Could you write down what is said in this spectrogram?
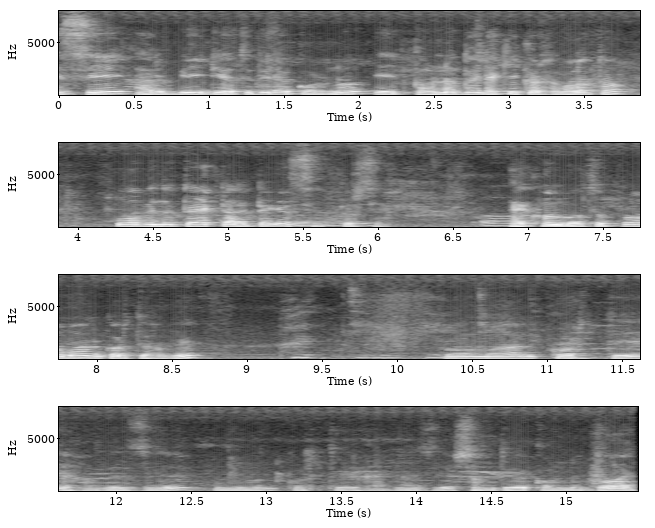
এসি আর বিডি হচ্ছে দুইটা কর্ণ, এই কর্ণ দুইটা কি করছে বলো তো? ও বিন্দুতে একটা আরেকটাকে সেট করছে। এখন বলছে প্রমাণ করতে হবে। প্রমাণ করতে হবে যে, প্রমাণ করতে হবে যে সামুদ্রিক কর্ণদ্বয়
